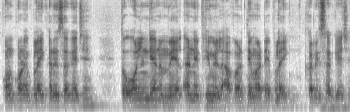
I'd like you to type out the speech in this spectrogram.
કોણ કોણ એપ્લાય કરી શકે છે? તો ઓલ ઇન્ડિયાના મેલ અને ફિમેલ આ ભરતી માટે એપ્લાય કરી શકે છે.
